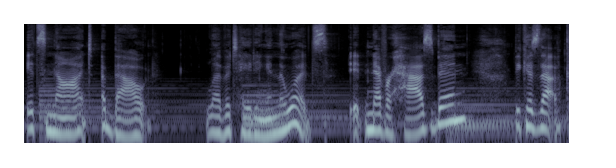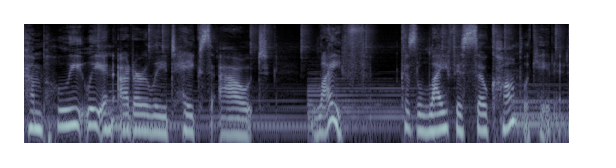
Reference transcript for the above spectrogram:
it's not about levitating in the woods. It never has been because that completely and utterly takes out life because life is so complicated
